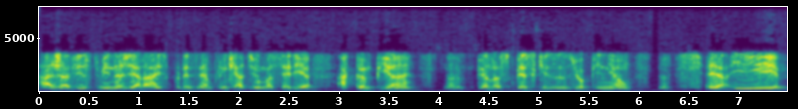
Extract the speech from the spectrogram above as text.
Haja visto Minas Gerais, por exemplo, em que a Dilma seria a campeã né? pelas pesquisas de opinião. Né? E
